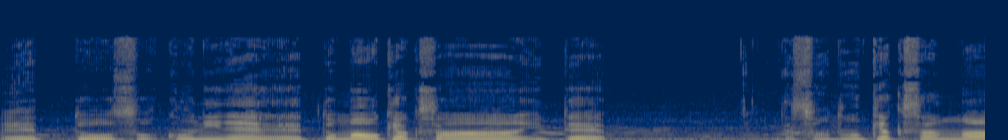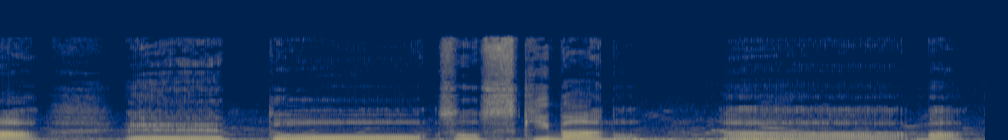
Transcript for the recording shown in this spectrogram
えっと、そこにね、えっと、まあ、お客さんいて、そのお客さんが、え、っと、そのスキバーの、あまあ、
